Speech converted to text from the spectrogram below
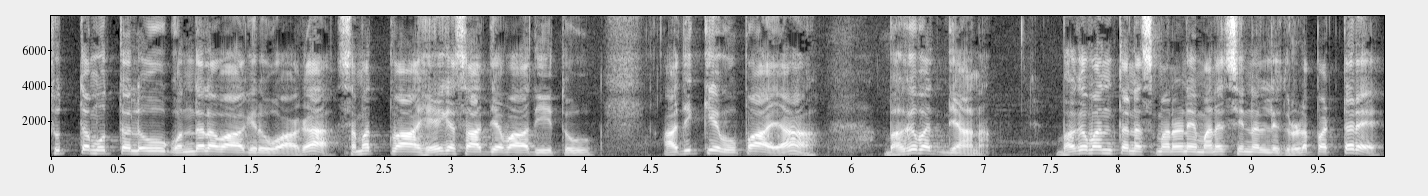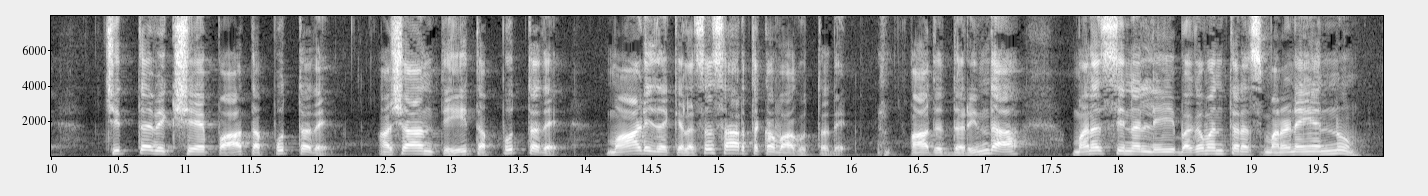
ಸುತ್ತಮುತ್ತಲು ಗೊಂದಲವಾಗಿರುವಾಗ ಸಮತ್ವ ಹೇಗೆ ಸಾಧ್ಯವಾದೀತು? ಅದಕ್ಕೆ ಉಪಾಯ ಭಗವದ್ಧ್ಯಾನ ಭಗವಂತನ ಸ್ಮರಣೆ ಮನಸ್ಸಿನಲ್ಲಿ ದೃಢಪಟ್ಟರೆ ಚಿತ್ತವಿಕ್ಷೇಪ ತಪ್ಪುತ್ತದೆ, ಅಶಾಂತಿ ತಪ್ಪುತ್ತದೆ, ಮಾಡಿದ ಕೆಲಸ ಸಾರ್ಥಕವಾಗುತ್ತದೆ. ಆದುದರಿಂದ ಮನಸ್ಸಿನಲ್ಲಿ ಭಗವಂತನ ಸ್ಮರಣೆಯನ್ನು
